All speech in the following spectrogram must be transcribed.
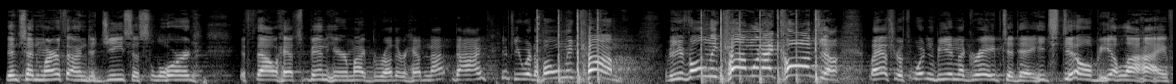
Then said Martha unto Jesus, Lord, if thou hadst been here, my brother had not died. If you would have only come, if you've only come when I called you, Lazarus wouldn't be in the grave today. He'd still be alive.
